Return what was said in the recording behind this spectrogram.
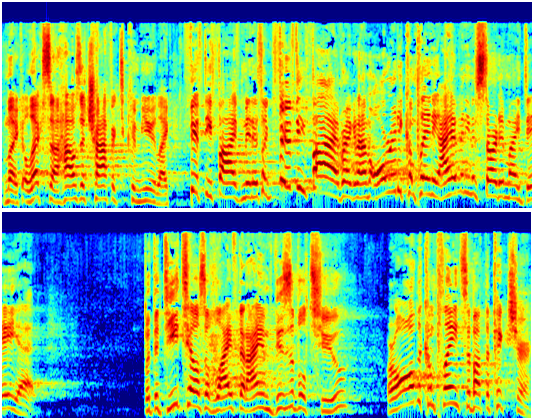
I'm like, Alexa, how's the traffic to commute? Like 55 minutes, like 55, right? And I'm already complaining. I haven't even started my day yet. But the details of life that I am visible to are all the complaints about the picture.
